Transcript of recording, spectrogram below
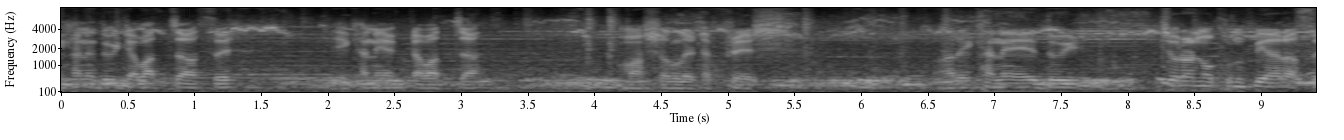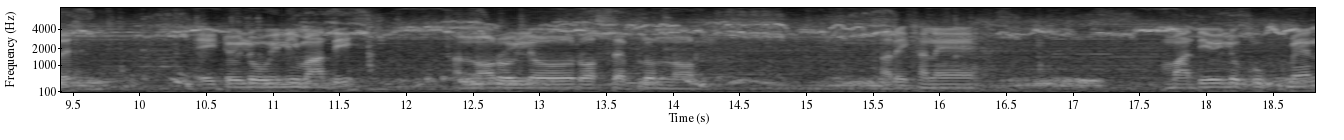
এখানে দুইটা বাচ্চা আছে, এখানে একটা বাচ্চা। মার্শাল্লাহ এটা ফ্রেশ আর এখানে দুই জোড়া নতুন পেয়ার আছে। এইটা হইল উইলি মাদি, আর নর হইল রসেপলোর নর। আর এখানে মাদি হইল কুকম্যান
